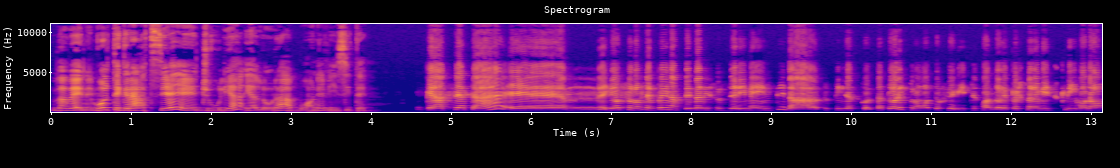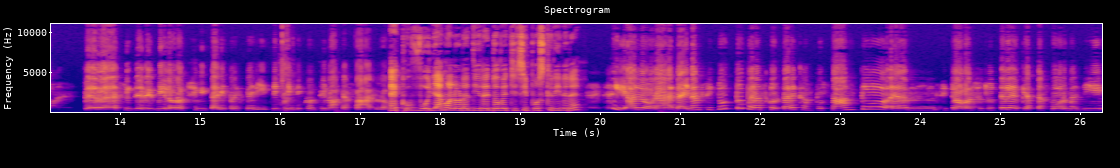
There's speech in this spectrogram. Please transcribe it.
Va bene, molte grazie Giulia e allora buone visite. Grazie a te. E, io sono sempre in attesa di suggerimenti da tutti gli ascoltatori, sono molto felice quando le persone mi scrivono per suggerirmi i loro cimiteri preferiti, quindi continuate a farlo. Ecco, vogliamo allora dire dove ti si può scrivere? Sì, allora, dai, innanzitutto per ascoltare Camposanto ehm, si trova su tutte le piattaforme, di,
